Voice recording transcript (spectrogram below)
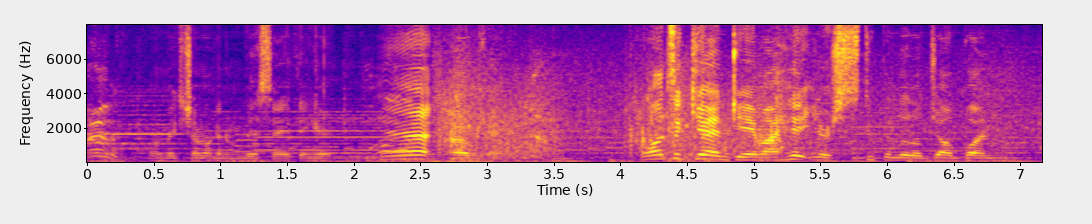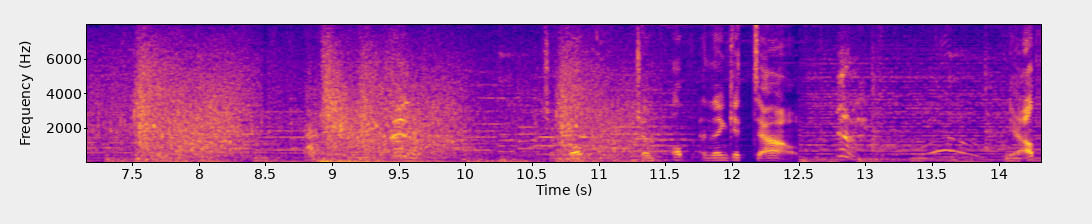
I want to make sure I'm not to miss anything here. Yeah, okay. Once again, game, I hit your stupid little jump button. Jump up, jump up, and then get down. Yep.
